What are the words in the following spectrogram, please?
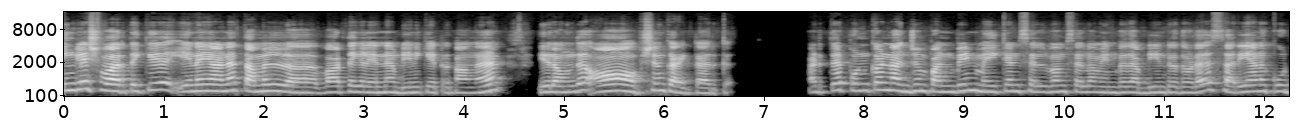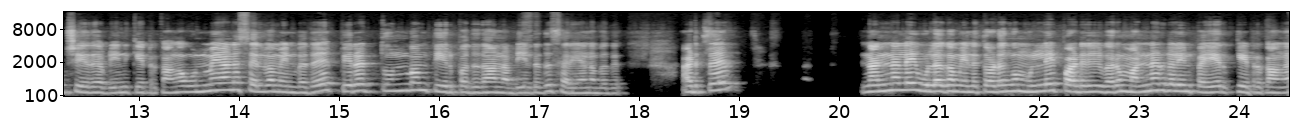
இங்கிலீஷ் வார்த்தைக்கு இணையான தமிழ் வார்த்தைகள் என்ன அப்படின்னு கேட்டிருக்காங்க. இதுல வந்து ஆ ஆப்ஷன் கரெக்டா இருக்கு. அடுத்து புன்கண் அஞ்சும் பண்பின் மெய்க்கண் செல்வம் செல்வம் என்பது அப்படின்றதோட சரியான கூற்று எது அப்படின்னு கேட்டிருக்காங்க. உண்மையான செல்வம் என்பது பிறர் துன்பம் தீர்ப்பது தான் அப்படின்றது சரியான பதில். அடுத்து நன்னலை உலகம் என தொடங்கும் முல்லைப்பாடலில் வரும் மன்னர்களின் பெயர் கேட்டிருக்காங்க.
